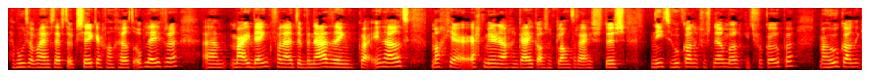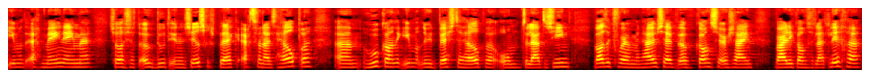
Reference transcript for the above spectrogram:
Het moet wat mij betreft ook zeker gewoon geld opleveren. Um, maar ik denk vanuit de benadering qua inhoud mag je er echt meer naar gaan kijken als een klantreis. Dus niet hoe kan ik zo snel mogelijk iets verkopen, maar hoe kan ik iemand echt meenemen, zoals je dat ook doet in een salesgesprek, echt vanuit helpen. Um, hoe kan ik iemand nu het beste helpen om te laten zien wat ik voor hem in huis heb, welke kansen er zijn, waar die kansen laat liggen,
